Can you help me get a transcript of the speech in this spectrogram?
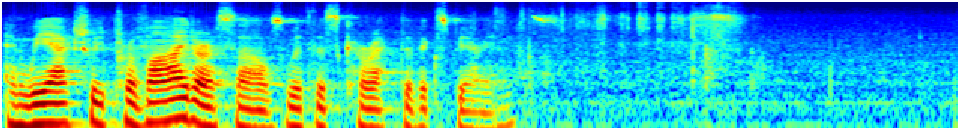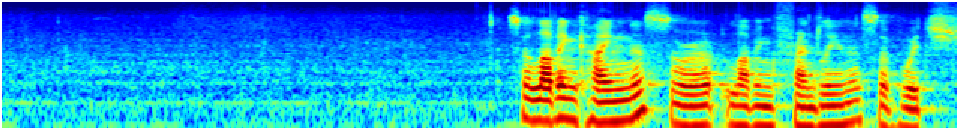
And we actually provide ourselves with this corrective experience. So, loving kindness or loving friendliness, of which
